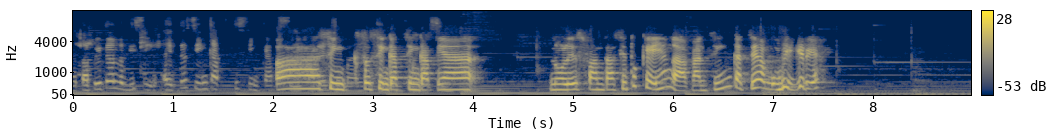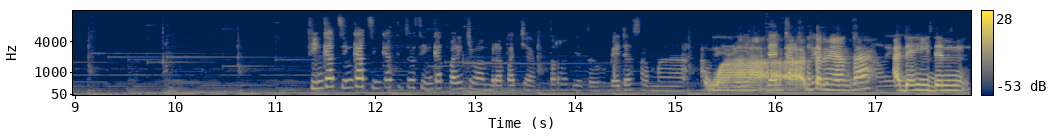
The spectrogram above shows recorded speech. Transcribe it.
ya, tapi itu lebih sing itu singkat itu singkat ah sing sesingkat singkatnya nulis fantasi tuh kayaknya nggak akan singkat sih aku pikir ya singkat singkat singkat itu singkat paling cuma berapa chapter gitu. Beda sama wow, dan ternyata ada hidden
